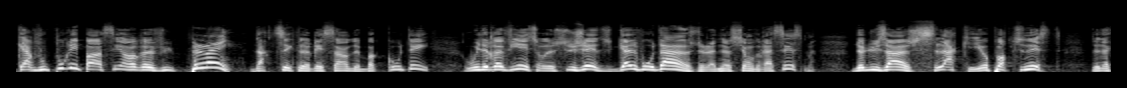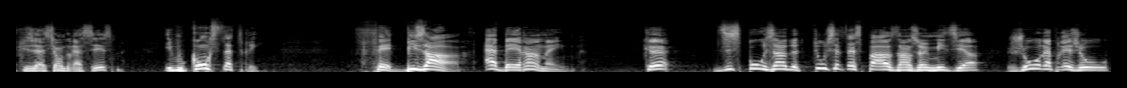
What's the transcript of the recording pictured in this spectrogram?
Car vous pourrez passer en revue plein d'articles récents de Bock-Côté où il revient sur le sujet du galvaudage de la notion de racisme, de l'usage slack et opportuniste de l'accusation de racisme, et vous constaterez, fait bizarre, aberrant même, que, disposant de tout cet espace dans un média, jour après jour,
